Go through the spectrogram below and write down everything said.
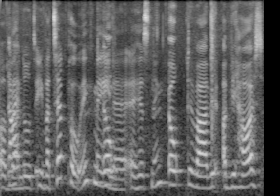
at være nødt. I var tæt på, ikke? Med Jo. en af, af hesten, ikke? Jo, det var vi. Og vi har også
